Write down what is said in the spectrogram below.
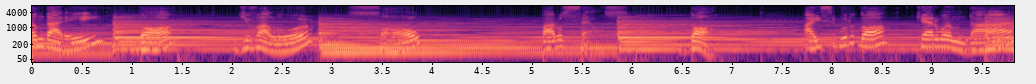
andarei, Dó, de valor, Sol, para os céus, Dó. Aí seguro Dó, quero andar,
